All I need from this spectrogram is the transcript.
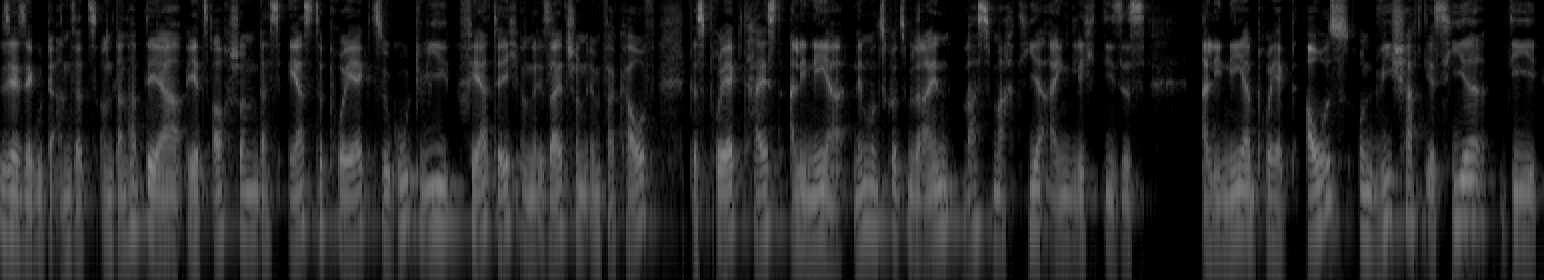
Sehr, sehr guter Ansatz. Und dann habt ihr ja jetzt auch schon das erste Projekt so gut wie fertig und ihr seid schon im Verkauf. Das Projekt heißt Alinea. Nimm uns kurz mit rein. Was macht hier eigentlich dieses Alinea-Projekt aus und wie schafft ihr es hier, die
